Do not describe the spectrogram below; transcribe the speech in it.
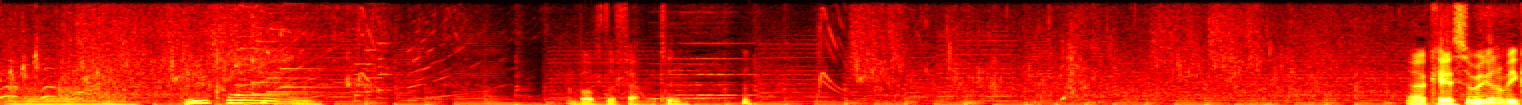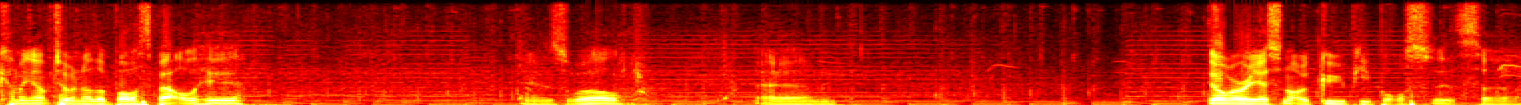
um, blue coin! Above the fountain. okay, so we're going to be coming up to another boss battle here. As well. Um, don't worry, it's not a goopy boss, it's uh...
